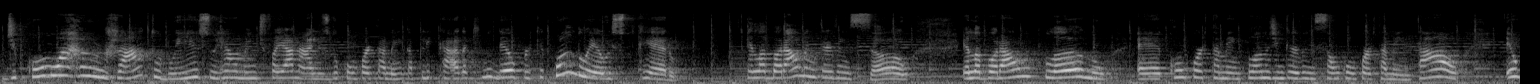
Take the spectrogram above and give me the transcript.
de como arranjar tudo isso realmente foi a análise do comportamento aplicada que me deu, porque quando eu quero elaborar uma intervenção, elaborar um plano é, comportamento, plano de intervenção comportamental, eu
